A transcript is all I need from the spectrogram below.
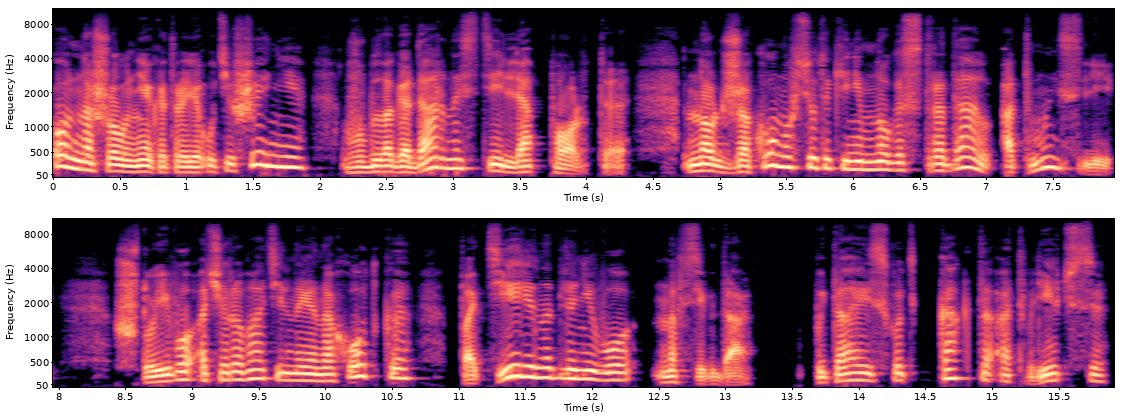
Он нашел некоторое утешение в благодарности Ля Порта, но Джакомо все-таки немного страдал от мысли, что его очаровательная находка потеряна для него навсегда. Пытаясь хоть как-то отвлечься,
